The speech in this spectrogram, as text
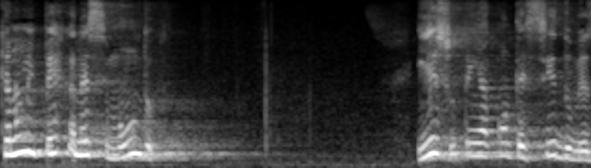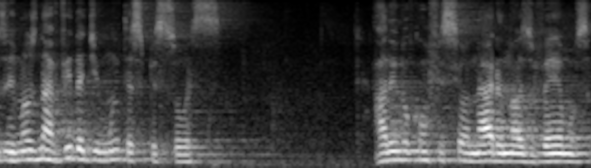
Que eu não me perca nesse mundo. Isso tem acontecido, meus irmãos, na vida de muitas pessoas. Ali no confessionário nós vemos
